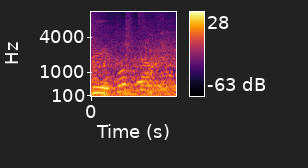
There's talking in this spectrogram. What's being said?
对不对？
